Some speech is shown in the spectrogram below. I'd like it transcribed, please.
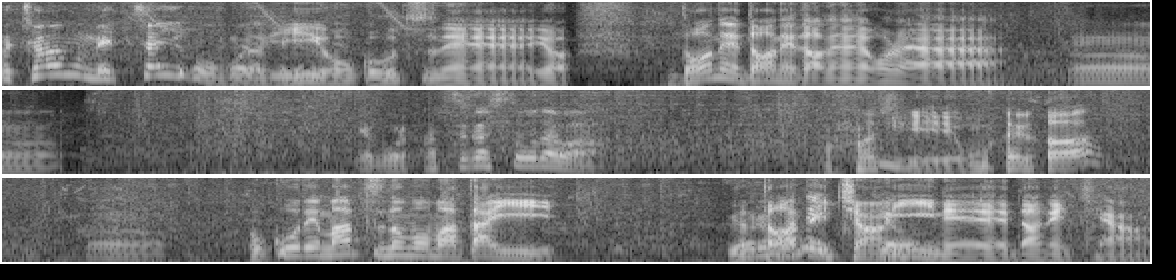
ャームめっちゃいい方向だいい方向打つね。いやだねだねだねこれ。うん。いや俺発芽しそうだわ。マジ？お前が？うん。ここで待つのもまたいいいやダネちゃんいいねダネちゃん。う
